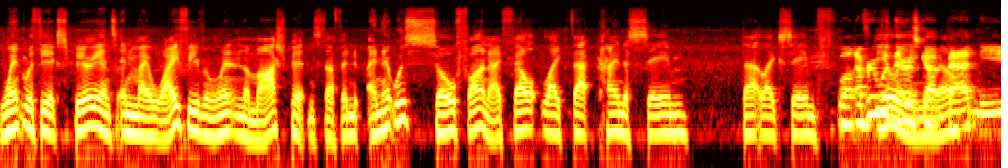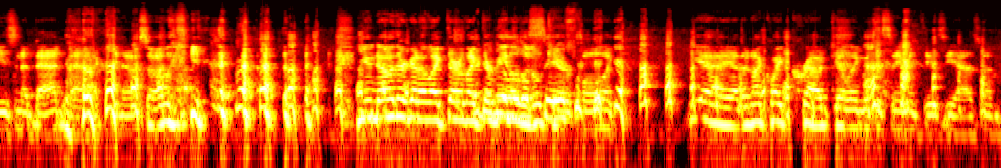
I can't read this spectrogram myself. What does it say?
went with the experience, and my wife even went in the mosh pit and stuff, and and it was so fun. I felt like that kind of same, that like same Well, everyone there has got you know? bad knees and a bad back, you know. So like, you know they're gonna like they're like they're a being a little little careful. Like, yeah, yeah, they're not quite crowd killing with the same enthusiasm.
